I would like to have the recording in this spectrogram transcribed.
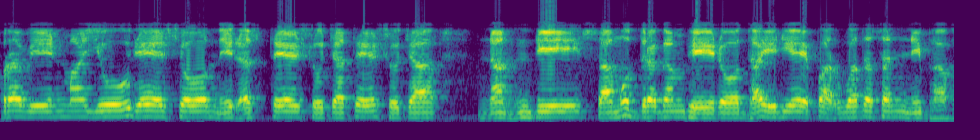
ब्रवीन्मयूरेशो निरस्तेषु च तेषु च नन्दी समुद्रगम्भीरो धैर्ये पर्वतसन्निभः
